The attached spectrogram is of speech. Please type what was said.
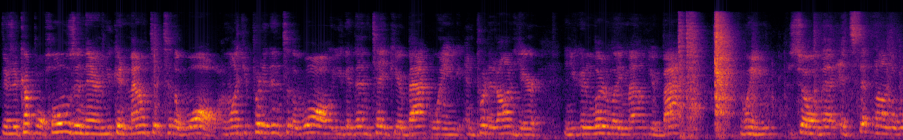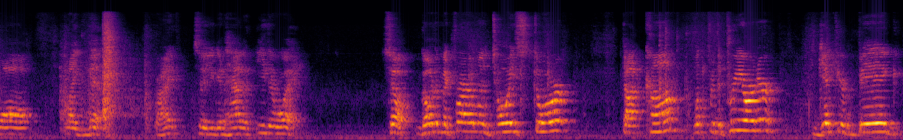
there's a couple holes in there and you can mount it to the wall. And once you put it into the wall, you can then take your bat wing and put it on here and you can literally mount your bat wing so that it's sitting on the wall like this, right? So you can have it either way. So go to McFarlaneToyStore.com, look for the pre-order, get your big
